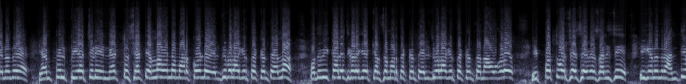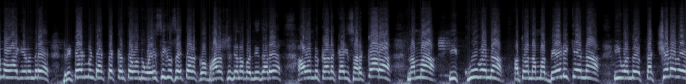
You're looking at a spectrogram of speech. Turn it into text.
ಏನಂದ್ರೆ M Phil P H D NET SET ಎಲ್ಲವನ್ನ ಮಾಡಿಕೊಂಡು ಎಲಿಜಿಬಲ್ ಆಗಿರ್ತಕ್ಕಂಥ ಎಲ್ಲ ಪದವಿ ಕಾಲೇಜುಗಳಿಗೆ ಕೆಲಸ ಮಾಡ್ತಕ್ಕಂಥ ಎಲಿಜಿಬಲ್ ಆಗಿರ್ತಕ್ಕಂಥ ನಾವುಗಳು ಇಪ್ಪತ್ತು ವರ್ಷ ಸೇವೆ ಸಲ್ಲಿಸಿ ಈಗ ಏನಂದ್ರೆ ಅಂತಿಮವಾಗಿ ಏನಂದ್ರೆ ರಿಟೈರ್ಮೆಂಟ್ ಆಗ್ತಕ್ಕಂಥ ಒಂದು ವಯಸ್ಸಿಗೂ ಸಹಿತ ಬಹಳಷ್ಟು ಜನ ಬಂದಿದ್ದಾರೆ. ಆ ಒಂದು ಕಾರಣಕ್ಕಾಗಿ ಸರ್ಕಾರ ನಮ್ಮ ಈ ಕೂಗನ್ನ ಅಥವಾ ನಮ್ಮ ಬೇಡಿಕೆಯನ್ನ ಈ ಒಂದು ತಕ್ಷಣವೇ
